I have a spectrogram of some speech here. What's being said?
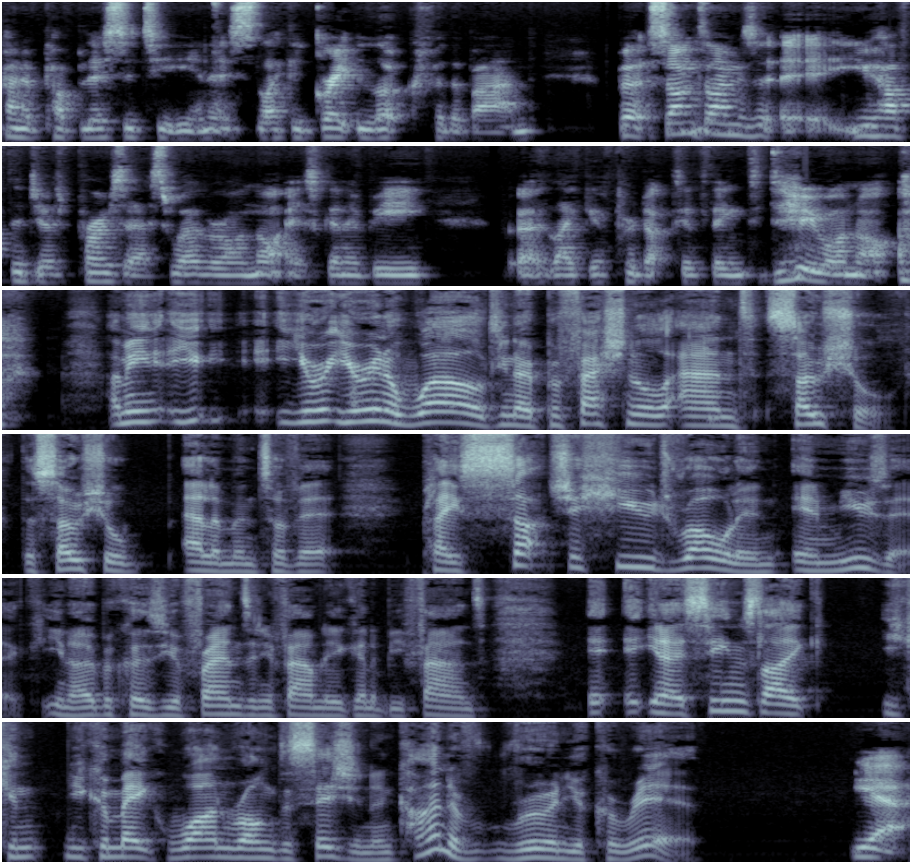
kind of publicity and it's like a great look for the band. But sometimes it, it, you have to just process whether or not it's going to be uh, like a productive thing to do or not. I mean, you, you're you're in a world, you know, professional and social. The social element of it plays such a huge role in in music, you know, because your friends and your family are going to be fans. It, it, you know, it seems like you can you can make one wrong decision and kind of ruin your career. Yeah,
